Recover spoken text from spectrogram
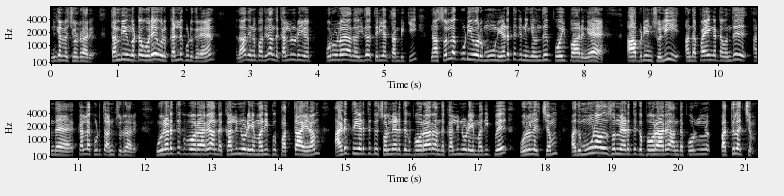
நிகழ்வை சொல்கிறாரு தம்பி உங்ககிட்ட ஒரே ஒரு கல் கொடுக்குறேன். அதாவது என்ன பார்த்தீங்கன்னா அந்த கல்லுடைய பொருளை அந்த இதை தெரியாத தம்பிக்கு. நான் சொல்லக்கூடிய ஒரு மூணு இடத்துக்கு நீங்கள் வந்து போய் பாருங்க அப்படின்னு சொல்லி அந்த பையன்கிட்ட வந்து அந்த கல்லை கொடுத்து அனுப்பிச்சுடுறாரு. ஒரு இடத்துக்கு போறாரு அந்த கல்லினுடைய மதிப்பு பத்தாயிரம். அடுத்த இடத்துக்கு சொன்ன இடத்துக்கு போறாரு அந்த கல்லினுடைய மதிப்பு ஒரு லட்சம். அது மூணாவது சொன்ன இடத்துக்கு போறாரு அந்த பொருள் பத்து லட்சம்.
